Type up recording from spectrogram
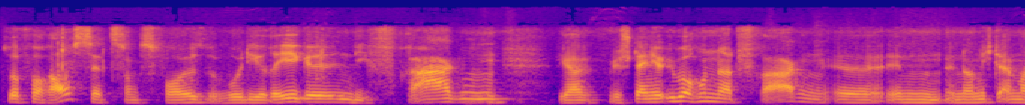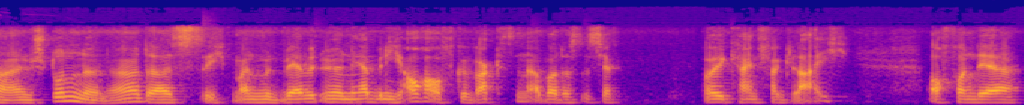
so voraussetzungsvoll, sowohl die Regeln, die Fragen, ja, wir stellen ja über 100 Fragen äh, in, in, noch nicht einmal eine Stunde. Ne? Das, ich meine, mit Wer wird Millionär bin ich auch aufgewachsen, aber das ist ja kein Vergleich. auch von der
